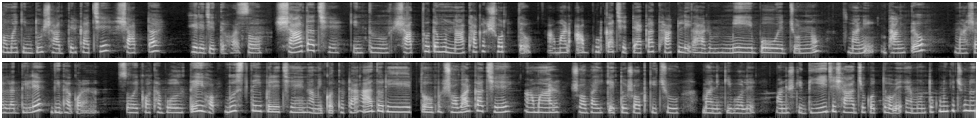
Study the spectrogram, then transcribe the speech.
সময় কিন্তু স্বাদদের কাছে স্বাদটা হেরে যেতে হয়। সো স্বাদ আছে, কিন্তু স্বাদ তো তেমন না থাকার সত্ত্বেও আমার আব্বুর কাছে টাকা থাকলে তার মেয়ে বউয়ের জন্য মানে ভাঙতেও মাসাল্লা দিলে দ্বিধা করে না। সো এই কথা বলতেই হবে। বুঝতেই পেরেছেন আমি কতটা আদরের। তো সবার কাছে আমার সবাইকে তো সব কিছু মানে কি বলে, মানুষকে দিয়েই যে সাহায্য করতে হবে এমন তো কোনো কিছু না।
